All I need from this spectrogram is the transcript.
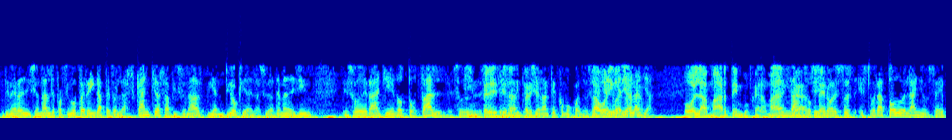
primera división al Deportivo Pereira, pero las canchas aficionadas de Antioquia, de la ciudad de Medellín, eso era lleno total. Eso, eso- eso Impresionante. es impresionante como cuando se La bolivariana. O la Marte en Bucaramanga. Exacto, sí. pero esto, es- esto era todo el año. Se,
